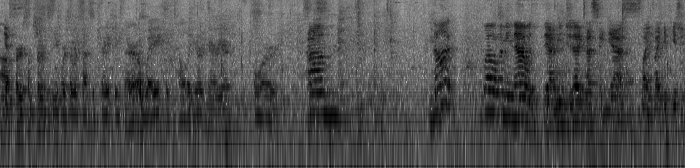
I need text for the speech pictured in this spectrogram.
um, Yes. for some sort of disease where it's a recessive trait, is there a way to tell that you're a carrier? Or Um, not, well, I mean, now with, yeah, I mean, genetic testing, yes. Like, like if you should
